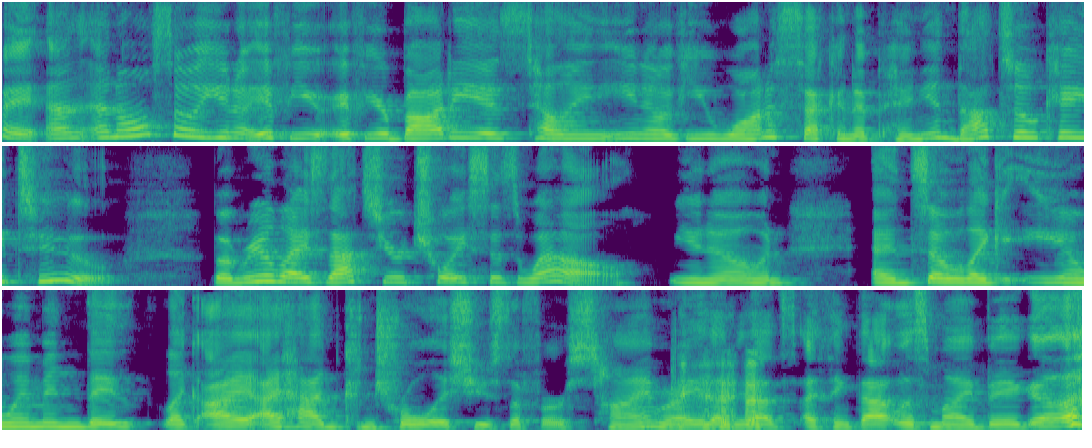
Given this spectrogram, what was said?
Right. And and also, you know, if you if your body is telling, you know, if you want a second opinion, that's okay too. But realize that's your choice as well, you know, and and so like, you know, women they like I I had control issues the first time, right? I mean, that's I think that was my big uh,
